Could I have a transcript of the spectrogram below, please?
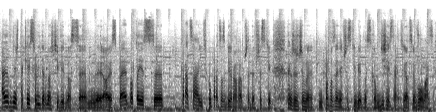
ale również takiej solidarności w jednostce OSP, bo to jest praca i współpraca zbiorowa przede wszystkim. Także życzymy powodzenia wszystkim jednostkom dzisiaj startującym w Łomazach.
